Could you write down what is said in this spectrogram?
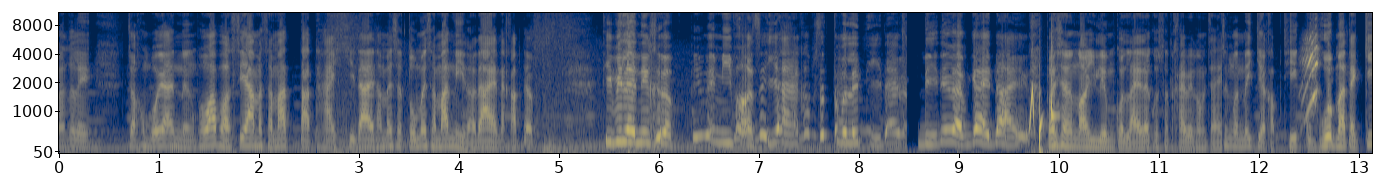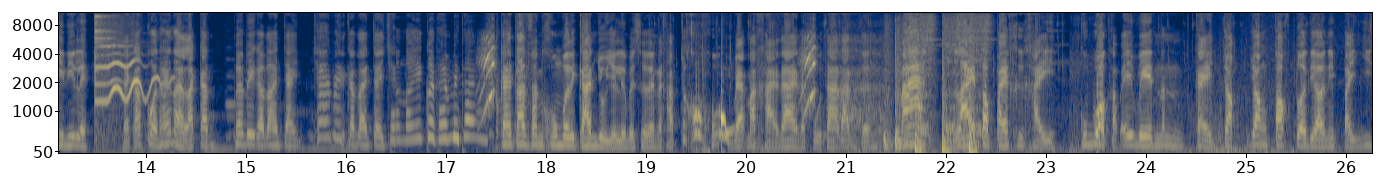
มันก็เลยจะคอมโบยากหนึ่งเพราะว่าเผ่าไซย่ามันสามารถตัดฮาคิได้ทำให้ศัตรูไม่สามารถหนีเราได้นะครับ แต่ที่พี่เล่นนี่คือแบบพี่ไม่มีเผ่าไซย่าครับศัตรูเลยหนีได้แบบหนีได้แบบง่ายได้เพราะฉะนั้นน้องอย่าลืมกดไลค์และกด subscribe เป็นกำลังใจซึ่งมันไม่เกี่ยวกับที่กูพูดมาแต่กี้นี้เลยแต่ก็กดให้หน่อยละกันเพื่อเป็นกำลังใจแค่เป็นกำลังใจแค่น้อยก็กดให้ไม่ได้ไกตันซันคงบริการอยู่อย่าลืมไปซื้อเลยนะครับเจ้าของแวะมาขายได้นะกูตาด้านเกินมา ไลน์ต่อไปคือใคร กูบวกกับไอ้เวนนั่นไก่จอกย่องตอกตัวเดียวนี่ไปยี่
